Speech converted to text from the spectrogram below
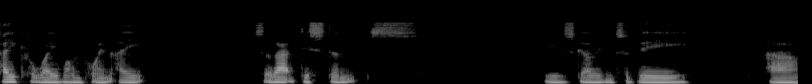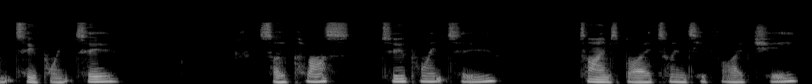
take away 1.8 so that distance is going to be um, 2.2 so plus 2.2 times by 25g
